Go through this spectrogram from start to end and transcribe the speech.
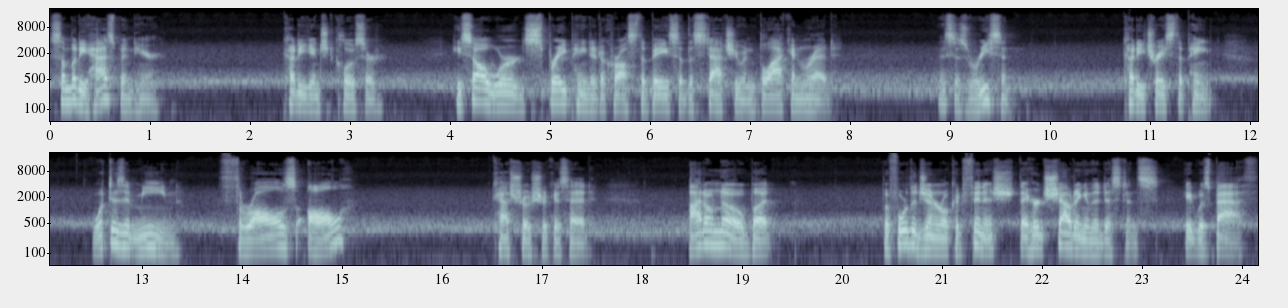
Somebody has been here. Cuddy inched closer. He saw words spray painted across the base of the statue in black and red. This is recent. Cuddy traced the paint. What does it mean? Thralls all? Castro shook his head. I don't know, but. Before the general could finish, they heard shouting in the distance. It was Bath.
